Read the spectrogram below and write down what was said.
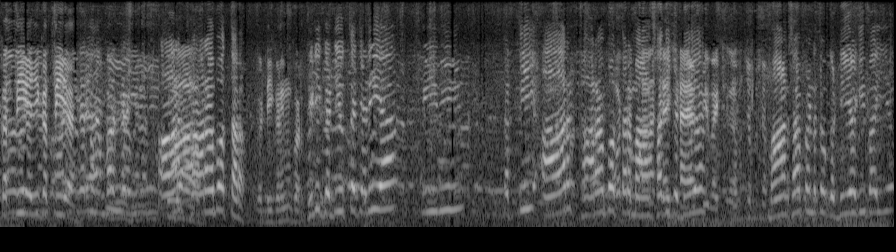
31 ਹੈ ਜੀ 31 ਹੈ। R 1872 ਗੱਡੀ ਕਣੀ ਨੂੰ ਕਰ ਜਿਹੜੀ ਗੱਡੀ ਉੱਤੇ ਚੜੀ ਆ PV 31 R 1872 ਮਾਨਸਾ ਦੀ ਗੱਡੀ ਆ। ਮਾਨਸਾ ਪਿੰਡ ਤੋਂ ਗੱਡੀ ਹੈਗੀ ਬਾਈ ਇਹ।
